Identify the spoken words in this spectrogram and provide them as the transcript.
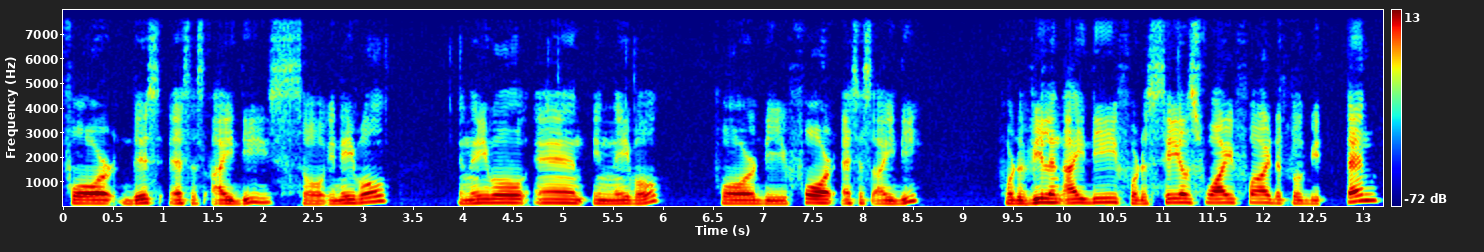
for this SSIDs. So enable, enable, and enable for the 4 SSID. For the VLAN ID, for the sales Wi-Fi, that will be 10.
